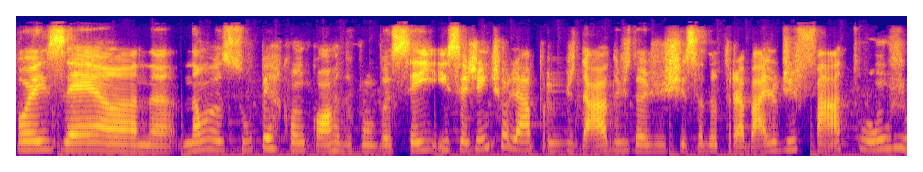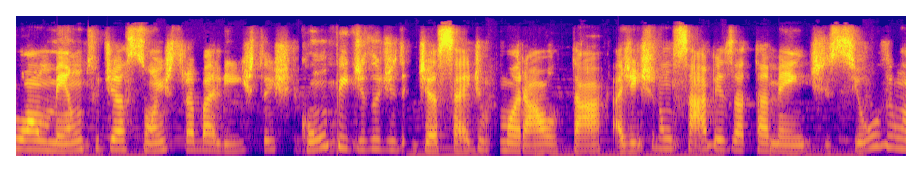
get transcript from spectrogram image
Pois é, Ana. Não, eu super concordo com você. E se a gente olhar para os dados da Justiça do Trabalho, de fato, houve um aumento de ações trabalhistas com o pedido de, de, assédio moral, tá? A gente não sabe exatamente se houve um,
